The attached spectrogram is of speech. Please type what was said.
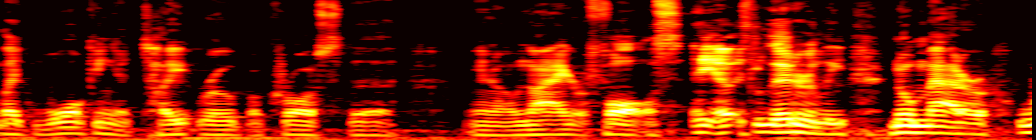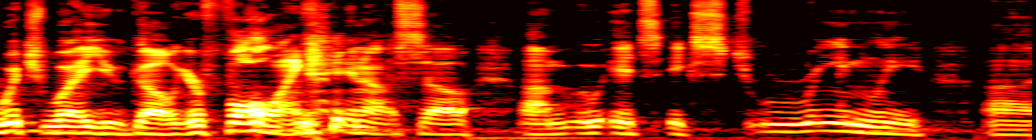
like walking a tightrope across the you know Niagara Falls. It's literally no matter which way you go, you're falling. You know, so um, it's extremely uh,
